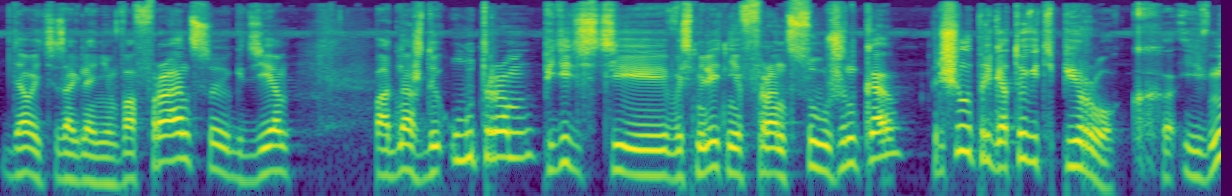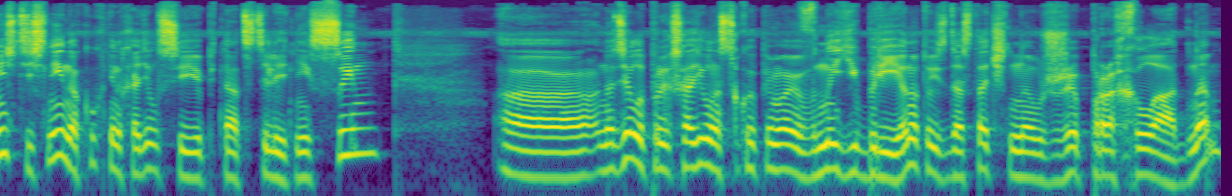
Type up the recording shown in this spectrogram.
Давайте заглянем во Францию, где однажды утром 58-летняя француженка решила приготовить пирог. И вместе с ней на кухне находился ее 15-летний сын. А, но дело происходило, насколько я понимаю, в ноябре, ну, то есть достаточно уже прохладно.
